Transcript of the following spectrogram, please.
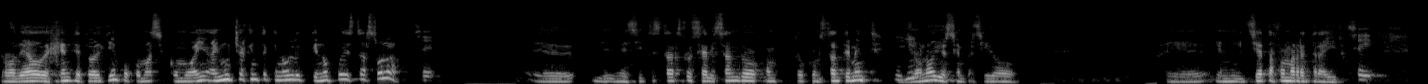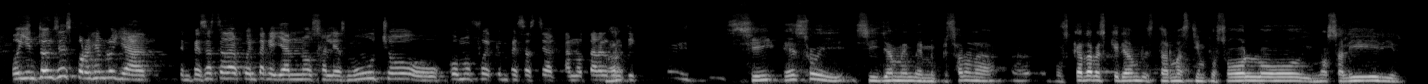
rodeado de gente todo el tiempo, como, así- como hay, hay mucha gente que no, le- que no puede estar sola Sí. eh, y necesita estar socializando con- constantemente. Y Ujú. yo no, yo siempre he sido eh, en cierta forma retraído. Sí. Oye, entonces, por ejemplo, ya te empezaste a dar cuenta que ya no salías mucho o cómo fue que empezaste a, notar algún Ah. tipo. Sí, eso y sí, ya me, empezaron a, a- pues cada vez quería estar más tiempo solo y no salir y,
